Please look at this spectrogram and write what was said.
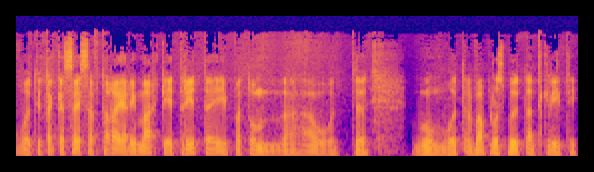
вот это касается вторая ремарка и третья, и потом э, вот, вот вопрос будет открытый.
